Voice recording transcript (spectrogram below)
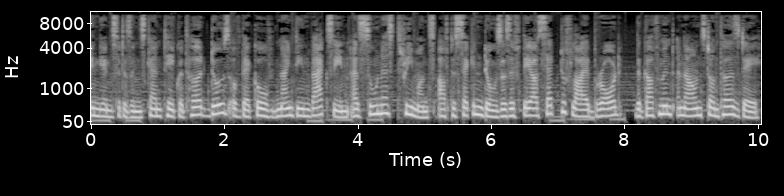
Indian citizens can take a third dose of their COVID 19 vaccine as soon as three months after second doses if they are set to fly abroad, the government announced on Thursday,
